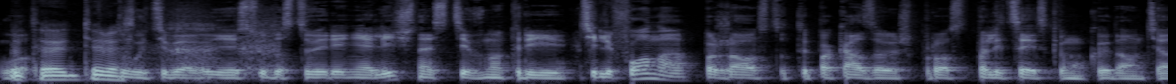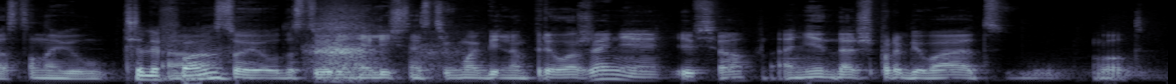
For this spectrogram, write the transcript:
Вот. Это интересно. У тебя есть удостоверение личности внутри телефона, пожалуйста, ты показываешь просто полицейскому, когда он тебя остановил, Телефон? А, свое удостоверение личности в мобильном приложении, и все. Они дальше пробивают. Вот.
